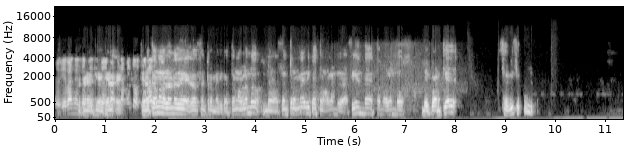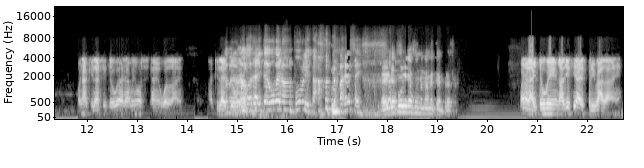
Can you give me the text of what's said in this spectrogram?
Los llevan que, no, estamos hablando de los centros médicos, estamos hablando de los centros médicos, estamos hablando de Hacienda, estamos hablando de cualquier servicio público. Bueno, aquí las ITV ahora mismo están en huelga, ¿eh? Aquí la ITV, no, la ITV no es pública, me parece. La ITV pública son normalmente empresas. Bueno, la ITV en Galicia es privada, ¿eh?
